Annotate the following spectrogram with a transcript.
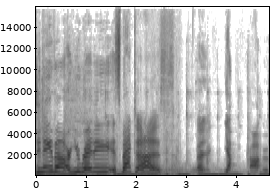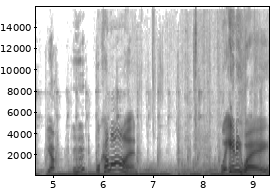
Geneva, are you ready? It's back to us. Uh, yep. Uh, uh, yep. Mm-hmm. Well, come on. Well, anyway,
